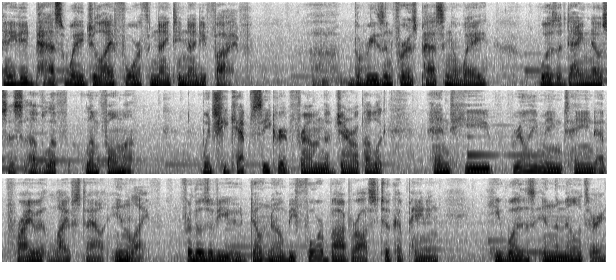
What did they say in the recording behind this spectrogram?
and he did pass away July 4th, 1995. Uh, the reason for his passing away was a diagnosis of lymphoma, which he kept secret from the general public, and he really maintained a private lifestyle in life. For those of you who don't know, before Bob Ross took up painting, he was in the military,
